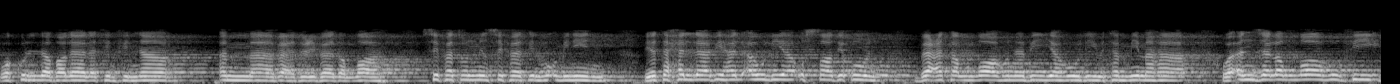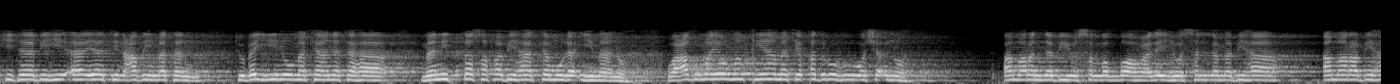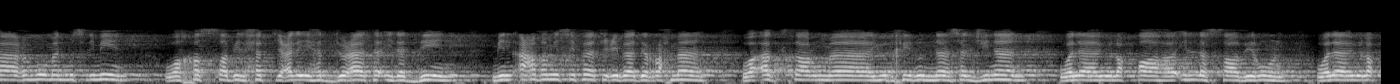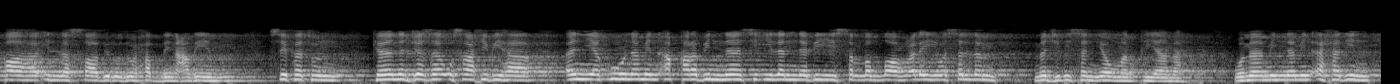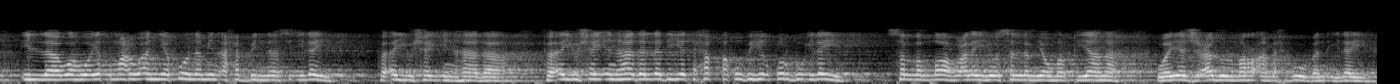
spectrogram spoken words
وكل ضلالة في النار. أما بعد عباد الله صفة من صفات المؤمنين يتحلى بها الأولياء الصادقون. بعث الله نبيه ليتممها وأنزل الله في كتابه آيات عظيمة تبين مكانتها. من اتصف بها كمل إيمانه وعظم يوم القيامة قدره وشأنه. أمر النبي صلى الله عليه وسلم بها أمر بها عموم المسلمين. وخص بالحث عليها الدعاة إلى الدين من أعظم صفات عباد الرحمن وأكثر ما يدخل الناس الجنان ولا يلقاها إلا الصابرون ولا يلقاها إلا الصابر ذو حظ عظيم. صفة كان جزاء صاحبها أن يكون من أقرب الناس إلى النبي صلى الله عليه وسلم مجلسا يوم القيامة. وما منا من أحد إلا وهو يطمع أن يكون من أحب الناس إليه. فأي شيء هذا؟ فأي شيء هذا الذي يتحقق به القرب إليه صلى الله عليه وسلم يوم القيامة ويجعل المرء محبوبا إليه؟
